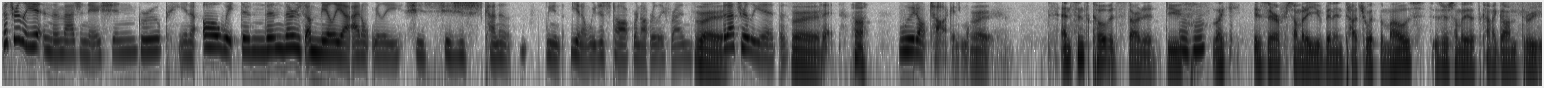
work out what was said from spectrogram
that's really it in the imagination group you know oh wait then then there's amelia i don't really she's she's just kind of you know, you know we just talk we're not really friends Right. but that's really it that's, Right. that's it Huh. we don't talk anymore Right. And since COVID started, do you Mm-hmm. like? Is there somebody you've been in touch with the most? Is there somebody that's kind of gone through,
